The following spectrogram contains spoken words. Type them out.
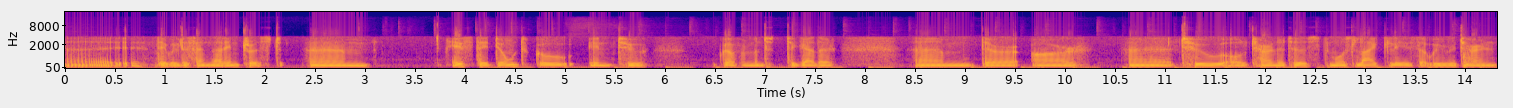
uh, they will defend that interest. Um, if they don't go into likely is that we return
